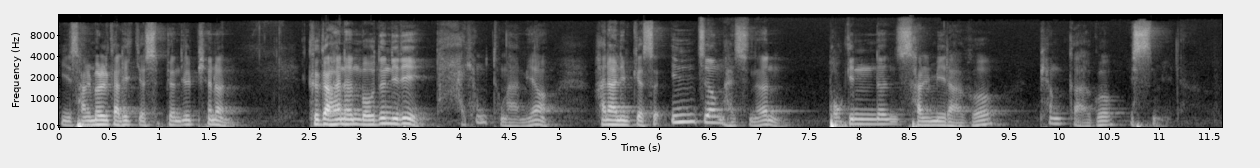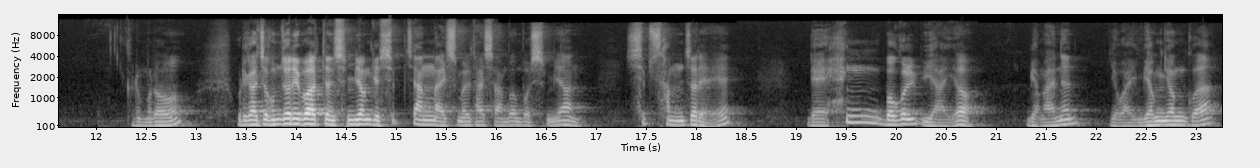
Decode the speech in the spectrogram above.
이 삶을 가리켜 시편 1편은 그가 하는 모든 일이 다 형통하며 하나님께서 인정하시는 복 있는 삶이라고 평가하고 있습니다. 그러므로 우리가 조금 전에 보았던 신명기 10장 말씀을 다시 한번 보시면 13절에 내 행복을 위하여 명하는 여호와의 명령과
